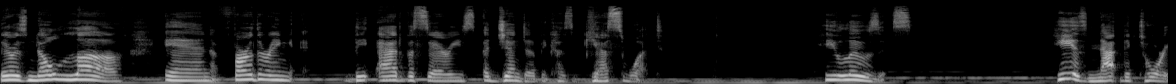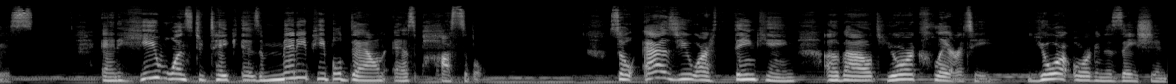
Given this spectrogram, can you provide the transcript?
There is no love in furthering the adversary's agenda because guess what? He loses. He is not victorious. And he wants to take as many people down as possible. So, as you are thinking about your clarity, your organization,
